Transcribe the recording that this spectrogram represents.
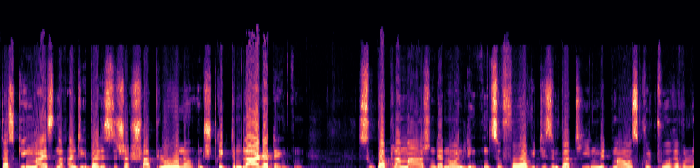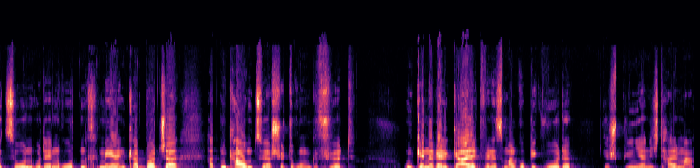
Das ging meist nach antiimperialistischer Schablone und striktem Lagerdenken. Superplamagen der neuen Linken zuvor, wie die Sympathien mit Maos Kulturrevolution oder den Roten Khmer in Kambodscha, hatten kaum zu Erschütterungen geführt. Und generell galt, wenn es mal ruppig wurde, wir spielen ja nicht Halma.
